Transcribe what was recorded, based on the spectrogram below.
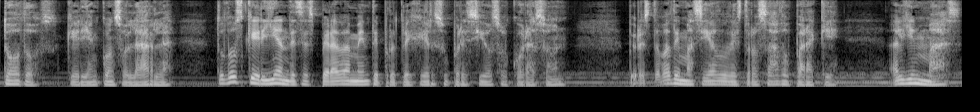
todos querían consolarla todos querían desesperadamente proteger su precioso corazón, pero estaba demasiado destrozado para que alguien más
